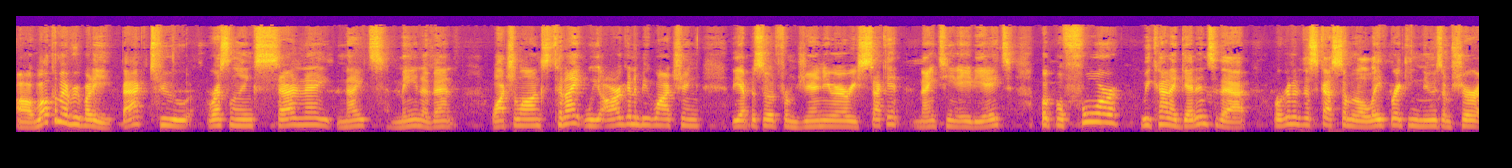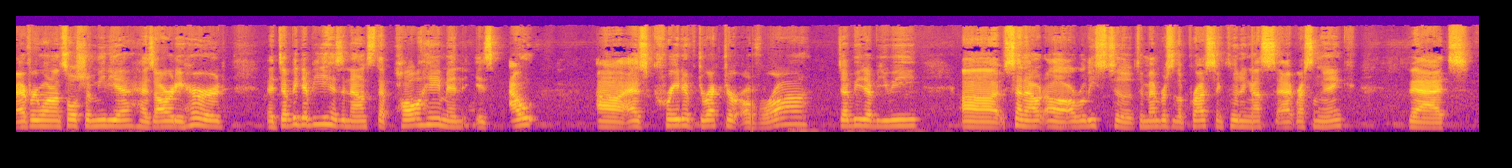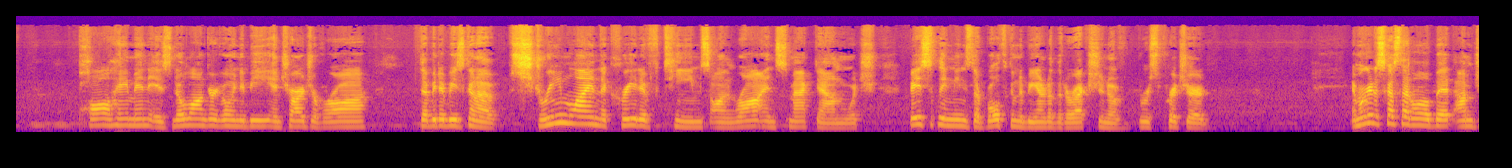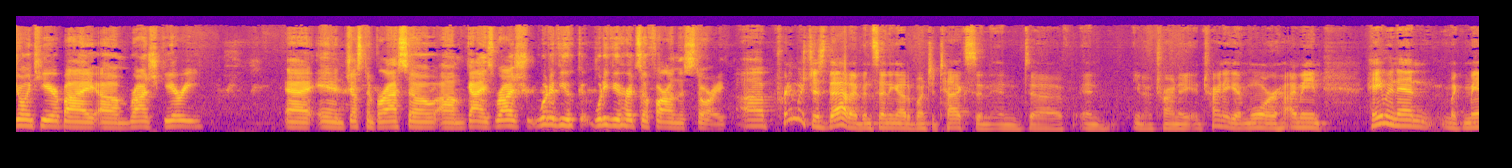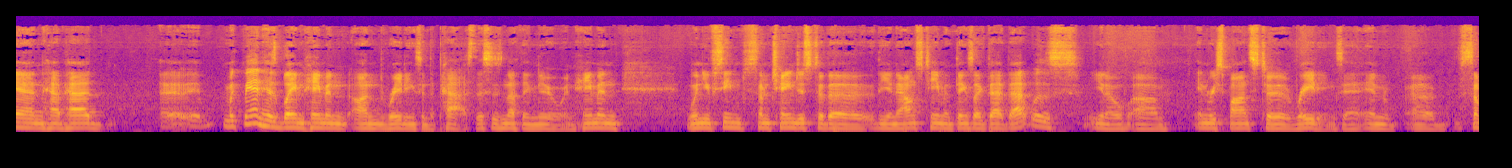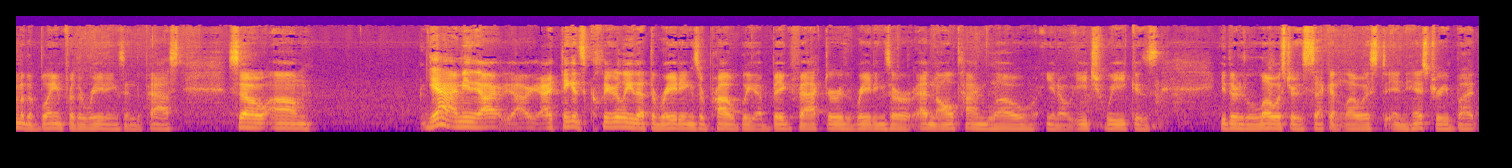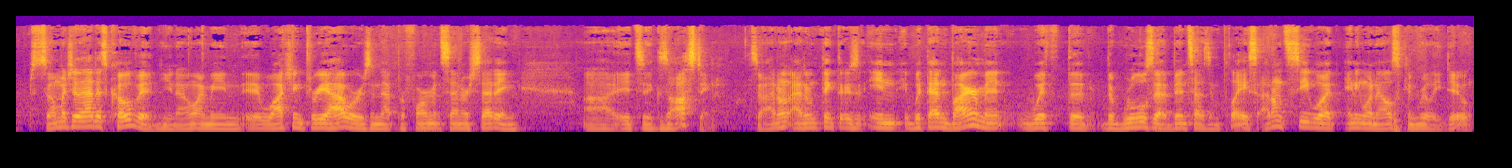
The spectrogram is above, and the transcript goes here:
Uh, welcome everybody back to Wrestling Inc. Saturday night's main event watch alongs. Tonight we are going to be watching the episode from January 2nd, 1988. But before we kind of get into that, we're going to discuss some of the late breaking news. I'm sure everyone on social media has already heard that WWE has announced that Paul Heyman is out uh, as creative director of Raw. WWE uh, sent out uh, a release to, to members of the press, including us at Wrestling Inc., that Paul Heyman is no longer going to be in charge of Raw. WWE is going to streamline the creative teams on Raw and SmackDown, which basically means they're both going to be under the direction of Bruce Pritchard. And we're going to discuss that a little bit. I'm joined here by um, Raj Giri uh, and Justin Barrasso. Um, guys, Raj, what have you what have you heard so far on this story? Uh, pretty much just that. I've been sending out a bunch of texts and and uh, and you know trying to trying to get more. I mean, Heyman and McMahon have had uh, McMahon has blamed Heyman on ratings in the past. This is nothing new. And Heyman, when you've seen some changes to the the announce team and things like that, that was you know um, in response to ratings and, and uh, some of the blame for the ratings in the past. So. Um, yeah, I mean, I, I think it's clearly that the ratings are probably a big factor. The ratings are at an all-time low. You know, each week is either the lowest or the second lowest in history. But so much of that is COVID. You know, I mean, it, watching three hours in that performance center setting, uh, it's exhausting. So I don't I don't think there's in with that environment with the the rules that Vince has in place. I don't see what anyone else can really do.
